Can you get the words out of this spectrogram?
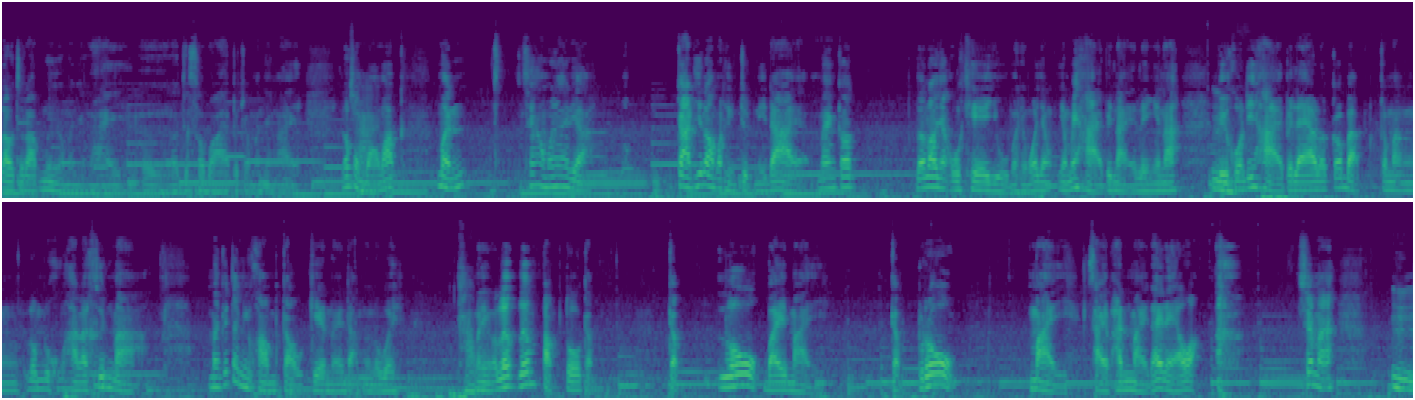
เราจะรับมือกับมันยังไง เออ เราจะสบายไปกับมันยังไง แล้วผมใช่มองว่าเหมือนใช้คำว่าไงเดียการที่เรามาถึงจุดนี้ได้อะแม่งก็แล้วเรายังโอเคอยู่หมายถึงว่ายังยังไม่หายไปไหนอะไรเงี้ยนะหรือคนที่หายไปแล้วแล้วก็แบบกำลังล้มลุกคลุกคลานแล้วขึ้นมา มันก็จะมีความเก่าเกมในระดับหนึ่งแล้วเว้ยครับหมายถึงว่าเริ่มเริ่มปรับตัวกับกับโลกใบใหม่ กับโรคใหม่สายพันธุ์ใหม่ได้แล้วอะ ใช่ไหม อืม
